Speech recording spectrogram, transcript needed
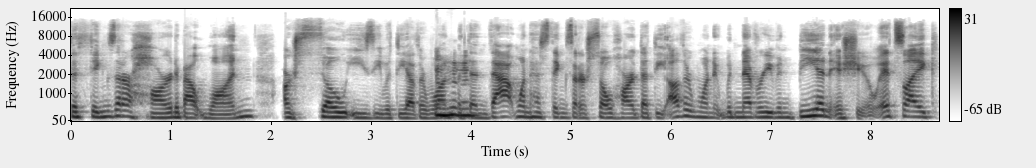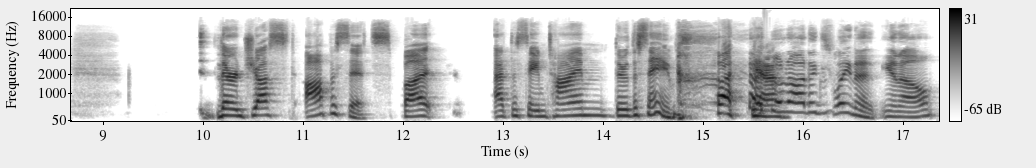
the things that are hard about one are so easy with the other one, mm-hmm. but then that one has things that are so hard that the other one it would never even be an issue. It's like they're just opposites, but at the same time, they're the same. I yeah. don't know how to explain it, you know?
